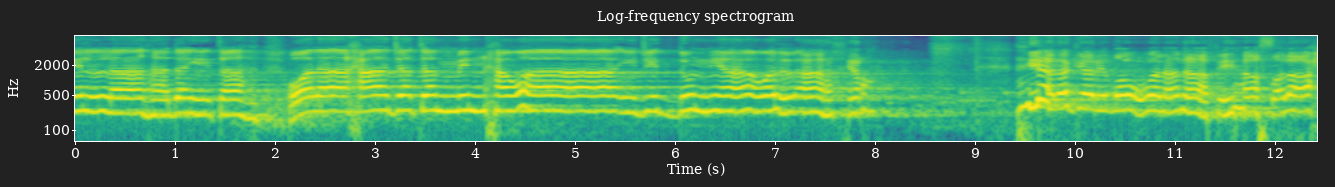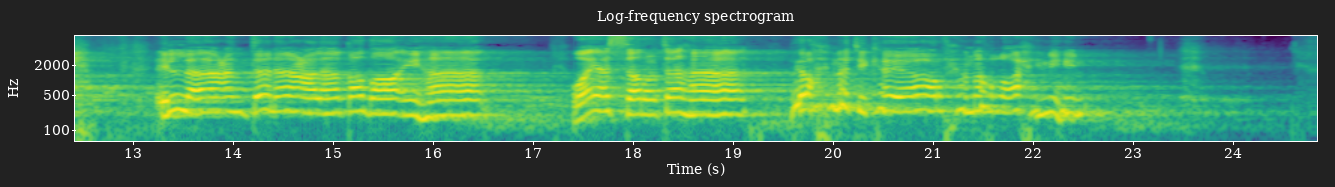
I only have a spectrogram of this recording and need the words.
إلا هديته ولا حاجة من حوائج الدنيا والآخرة. هي لك رضا ولنا فيها صلاح إلا أعنتنا على قضائها. ويسرتها برحمتك يا أرحم الراحمين.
